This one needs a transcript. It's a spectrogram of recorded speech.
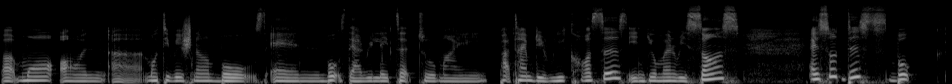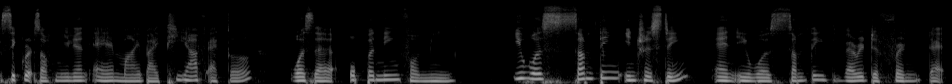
but more on uh, motivational books and books that are related to my part-time degree courses in human resource. And so this book, Secrets of Millionaire Mind by T. Harv Eker, was an opening for me. It was something interesting and it was something very different that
